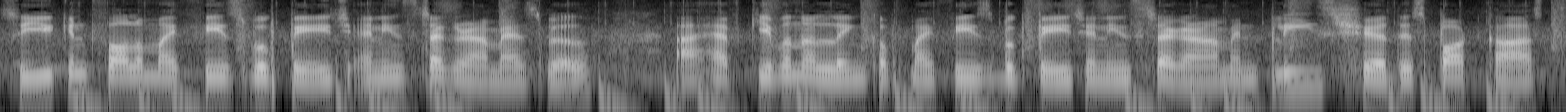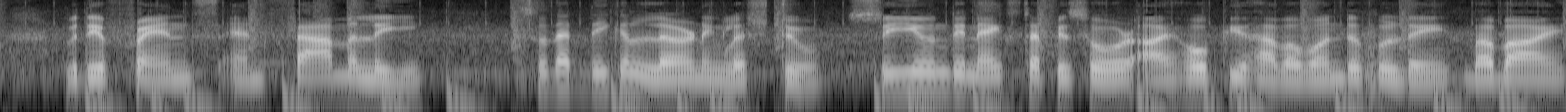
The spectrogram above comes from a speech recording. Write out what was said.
so you can follow my Facebook page and Instagram as well. I have given a link of my Facebook page and Instagram, and please share this podcast with your friends and family so that they can learn English too. See you in the next episode. I hope you have a wonderful day. Bye bye.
